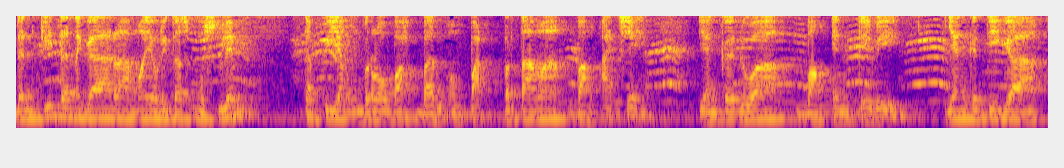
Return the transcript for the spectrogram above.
dan kita negara mayoritas muslim tapi yang berubah baru empat. Pertama Bank Aceh, yang kedua Bank NTB, yang ketiga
